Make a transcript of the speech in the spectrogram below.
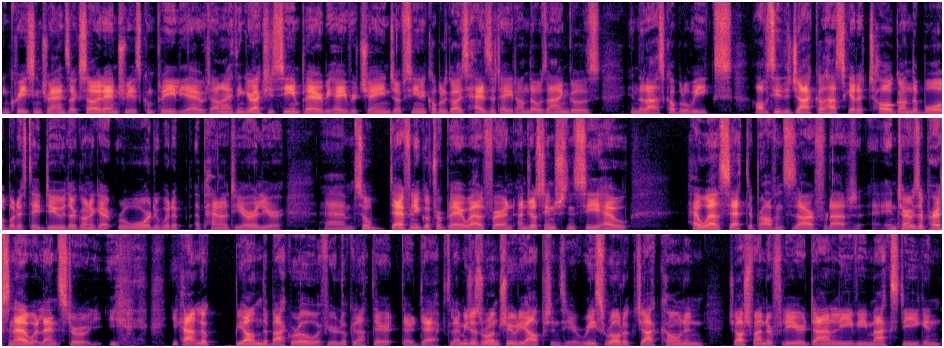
increasing trends. Like side entry is completely out, and I think you're actually seeing player behaviour change. I've seen a couple of guys hesitate on those angles in the last couple of weeks. Obviously, the jackal has to get a tug on the ball, but if they do, they're going to get rewarded with a, a penalty earlier. Um, so definitely good for player welfare, and, and just interesting to see how how well set the provinces are for that. In terms of personnel with Leinster, you, you, can't look beyond the back row if you're looking at their, their depth. Let me just run through the options here. Rhys Ruddock, Jack Conan, Josh van der Flier, Dan Leavy, Max Deegan,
